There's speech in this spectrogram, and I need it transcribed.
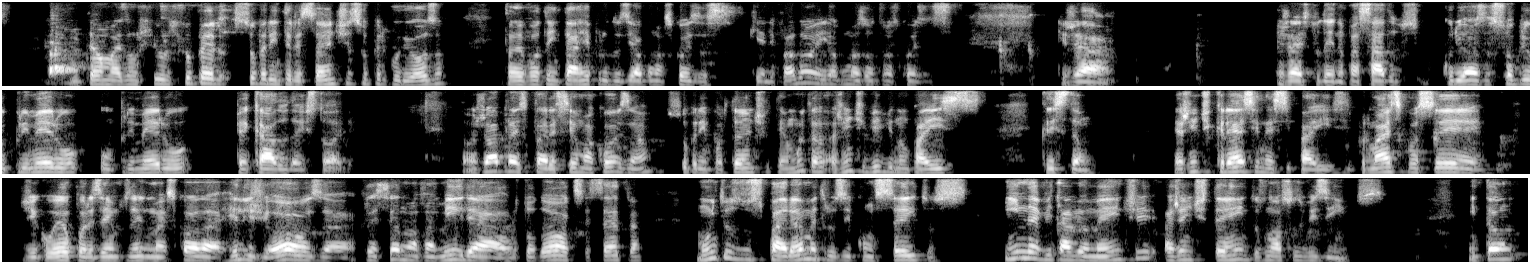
Então, mais um show super, super interessante, super curioso. Então, eu vou tentar reproduzir algumas coisas que ele falou e algumas outras coisas que já já estudei no passado, curiosas sobre o primeiro o primeiro pecado da história. Então, já para esclarecer uma coisa super importante, tem muita a gente vive num país cristão. E a gente cresce nesse país. E por mais que você digo eu, por exemplo, em uma escola religiosa, crescendo numa família ortodoxa, etc., muitos dos parâmetros e conceitos, inevitavelmente, a gente tem dos nossos vizinhos. Então,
